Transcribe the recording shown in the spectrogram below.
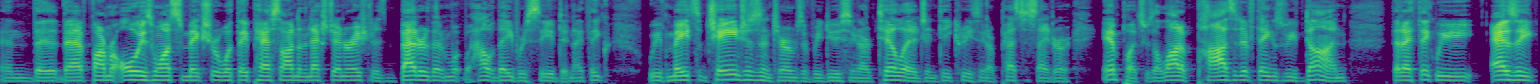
And the, that farmer always wants to make sure what they pass on to the next generation is better than what, how they've received it. And I think we've made some changes in terms of reducing our tillage and decreasing our pesticide or inputs. There's a lot of positive things we've done that I think we, as a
